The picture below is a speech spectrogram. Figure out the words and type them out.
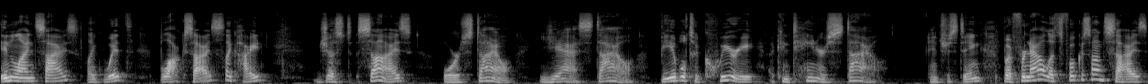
inline size, like width, block size, like height, just size, or style. Yeah, style. Be able to query a container style. Interesting. But for now, let's focus on size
